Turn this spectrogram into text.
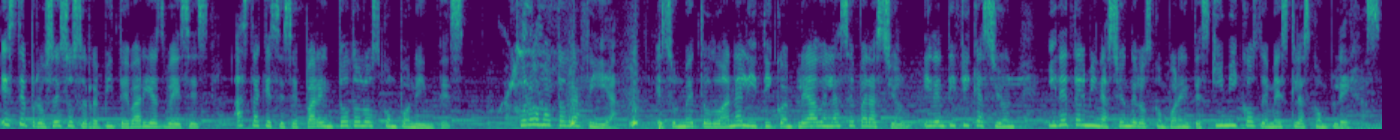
Este proceso se repite varias veces hasta que se separen todos los componentes. Cromatografía es un método analítico empleado en la separación, identificación y determinación de los componentes químicos de mezclas complejas.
